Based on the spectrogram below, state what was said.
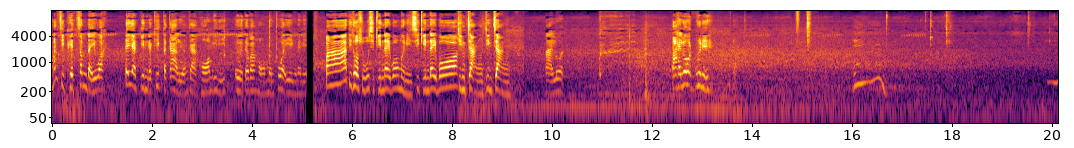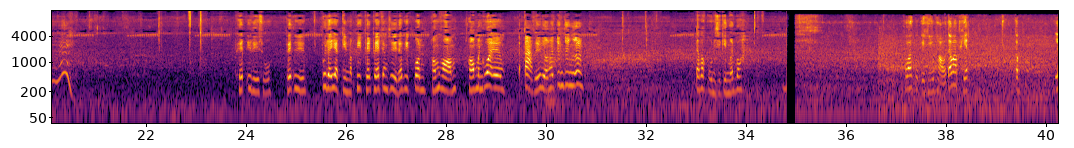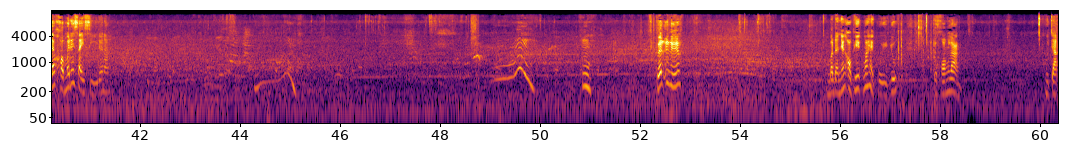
มันสิเผ็ดซ้ำใดวะแต่อยากกินกับพริกตะกร้าเหลืองจ้ะหอมอีหลีเออแต่ว่าหอมเหมือนคั่วเองอยู่ในนี้ ป้าติโทสูสิกินได้บ่มือนี้สิกินได้บ่จริงจังจริงจังตายโลดตายโลดมือนี้อืมอืมเผ็ดอีหลีสูเผ็ดอีหลีผู้ใดอยากกินหมักพริกเผ็ดเผ็ดจังสิเดี๋ยวพริกป่นหอมหอมหอมเหมือนขั้วเองตะกาสีเหลืองแล้วจึ้งจึ้งๆเลยแต่ว่ากูนี่สิกินเหมือนบ่ เพ ราะว่ากูก็หิวเขาแต่ว่าเพชรกับแล้วเขาไม่ได้ใส่สีด้วยนะอืมเพชรอีหลีบัดนั้นยังเอาพริกมาให้กูอีกอยู่เจ้าของร้านหูจัก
